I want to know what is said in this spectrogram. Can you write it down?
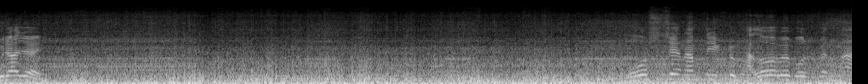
উড়া যায়। বসছেন আপনি একটু ভালোভাবে বসবেন না?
